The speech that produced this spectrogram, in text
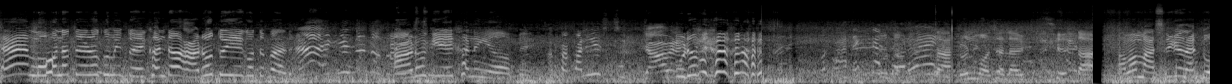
হ্যাঁ মোহনা তো এরকমই তো এখানটা আরও তুই এগোতে পার আরও গিয়ে এখানে ইয়ে হবে পুরো দারুণ মজা লাগছে। আমার মাসিকে দেখো।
